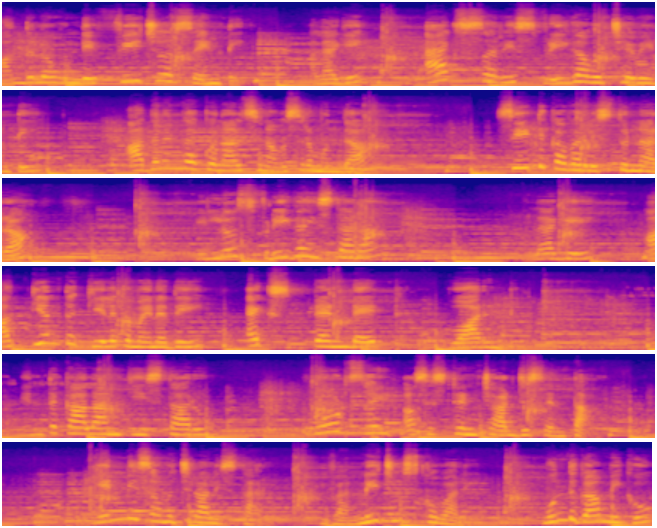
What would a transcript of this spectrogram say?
అందులో ఉండే ఫీచర్స్ ఏంటి? అలాగే యాక్సెసరీస్ ఫ్రీగా వచ్చేవేంటి? అదనంగా కొనాల్సిన అవసరం ఉందా? సీటు కవర్లు ఇస్తున్నారా? పిల్లోస్ ఫ్రీగా ఇస్తారా? అలాగే అత్యంత కీలకమైనది ఎక్స్టెండెడ్ వారంటీ. ఎంత కాలానికి ఇస్తారు? రోడ్ సైడ్ అసిస్టెంట్ ఛార్జెస్ ఎంత? ఎన్ని సంవత్సరాలు ఇస్తారు? ఇవన్నీ చూసుకోవాలి. ముందుగా మీకు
